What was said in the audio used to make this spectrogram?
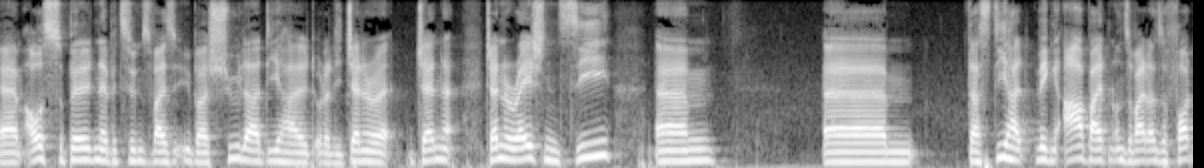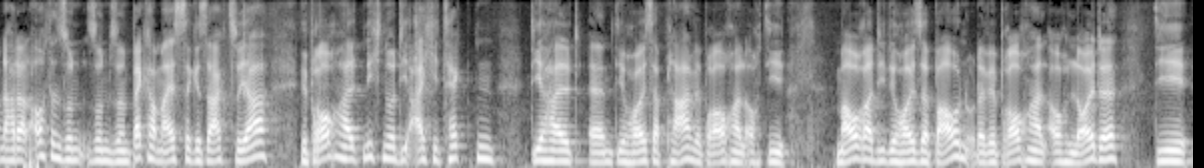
ähm, Auszubildende, beziehungsweise über Schüler, die halt, oder die Genera Gen Generation Z, ähm, ähm, dass die halt wegen Arbeiten und so weiter und so fort. Und da hat dann auch dann so, so, so ein Bäckermeister gesagt, so ja, wir brauchen halt nicht nur die Architekten, die halt ähm, die Häuser planen, wir brauchen halt auch die Maurer, die die Häuser bauen oder wir brauchen halt auch Leute, die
